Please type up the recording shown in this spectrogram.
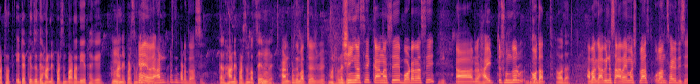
অর্থাৎ এটাকে যদি হান্ড্রেড পার্সেন্ট পাঠা দিয়ে থাকে হান্ড্রেড পার্সেন্ট হ্যাঁ হান্ড্রেড পার্সেন্ট পাঠাতে আছে। তাহলে হান্ড্রেড পার্সেন্ট বাচ্চা আসবে। হান্ড্রেড পার্সেন্ট বাচ্চা আসবে। শিং আছে কান আছে বর্ডার আছে আর হাইট তো সুন্দর অদাত। অদার আবার গাভিন আছে আড়াই মাস প্লাস ওলান সাইডে দিছে।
